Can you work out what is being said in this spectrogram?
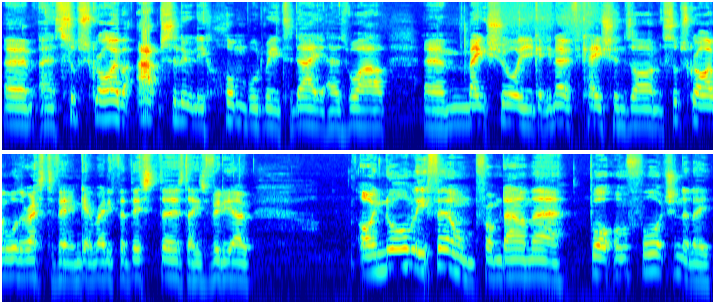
um, a subscriber absolutely humbled me today as well. Um, make sure you get your notifications on, subscribe, all the rest of it, and get ready for this Thursday's video. I normally film from down there, but unfortunately,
